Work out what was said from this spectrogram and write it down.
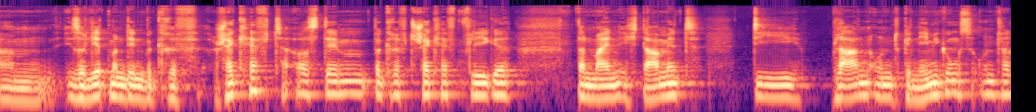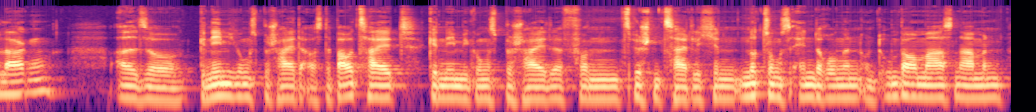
Ähm, isoliert man den Begriff Scheckheft aus dem Begriff Scheckheftpflege, dann meine ich damit die Plan- und Genehmigungsunterlagen, also Genehmigungsbescheide aus der Bauzeit, Genehmigungsbescheide von zwischenzeitlichen Nutzungsänderungen und Umbaumaßnahmen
